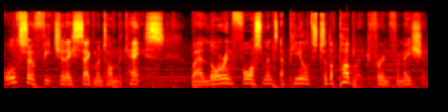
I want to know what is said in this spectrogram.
also featured a segment on the case, where law enforcement appealed to the public for information.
